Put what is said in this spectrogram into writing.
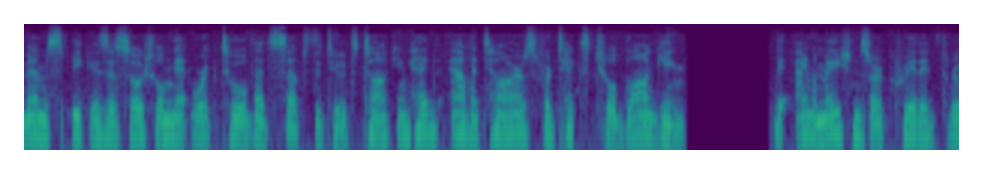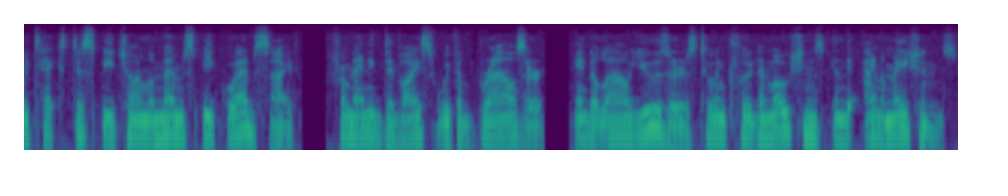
MemeSpeak is a social network tool that substitutes talking head avatars for textual blogging. The animations are created through text-to-speech on the MemeSpeak website, from any device with a browser, and allow users to include emotions in the animations.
